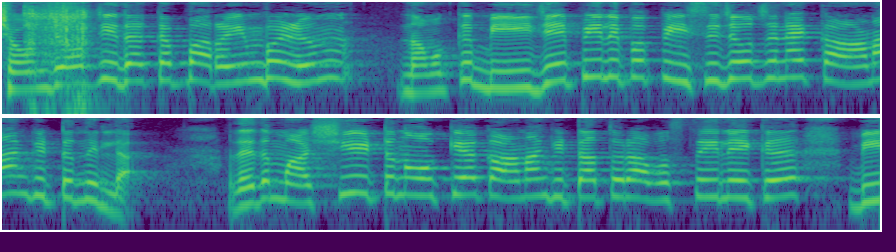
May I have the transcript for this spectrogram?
ഷോൺ ജോർജ് ഇതൊക്കെ പറയുമ്പോഴും നമുക്ക് ബി ജെ പിയിൽ ഇപ്പൊ പി സി ജോർജിനെ കാണാൻ കിട്ടുന്നില്ല. അതായത് മഷിയിട്ട് നോക്കിയാൽ കാണാൻ കിട്ടാത്ത ഒരു അവസ്ഥയിലേക്ക് ബി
